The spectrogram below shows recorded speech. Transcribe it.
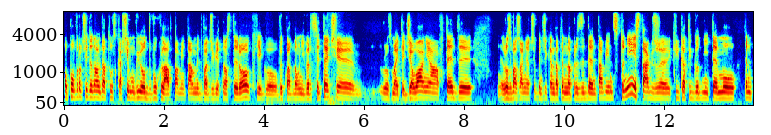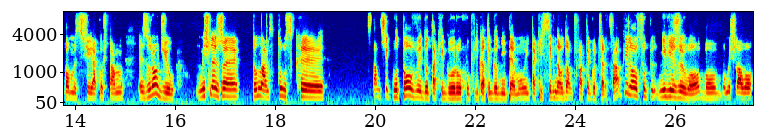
o powrocie Donalda Tuska się mówiło od dwóch lat. Pamiętamy 2019 rok, jego wykład na uniwersytecie, rozmaite działania wtedy, rozważania, czy będzie kandydatem na prezydenta, więc to nie jest tak, że kilka tygodni temu ten pomysł się jakoś tam zrodził. Myślę, że Donald Tusk stał się gotowy do takiego ruchu kilka tygodni temu i taki sygnał dał 4 czerwca. Wiele osób nie wierzyło, bo, bo myślało,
